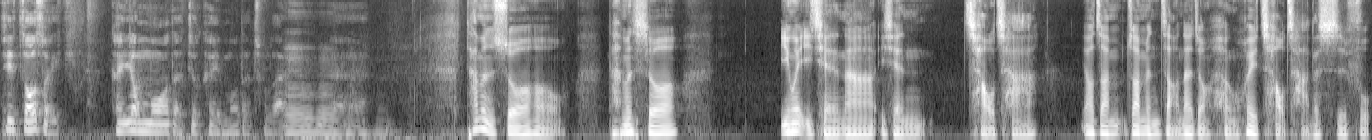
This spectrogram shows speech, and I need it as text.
其实走水可以用摸的就可以摸得出来。嗯哼嗯嗯他们说吼，他们说，因为以前啊，以前炒茶要专专门找那种很会炒茶的师傅，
